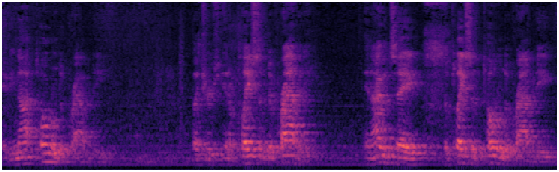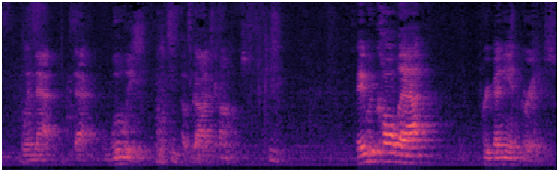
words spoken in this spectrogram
Maybe not total depravity, but you're in a place of depravity. And I would say the place of total depravity when that, that wooing of God comes. They would call that prevenient grace.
